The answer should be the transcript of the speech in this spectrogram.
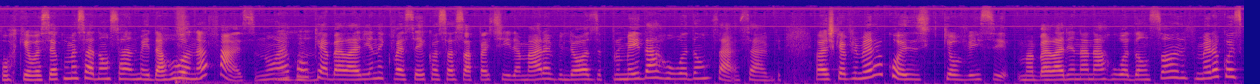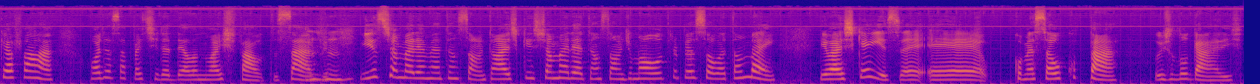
Porque você começar a dançar no meio da rua não é fácil. Não é uhum. qualquer bailarina que vai sair com essa sapatilha maravilhosa pro meio da rua dançar, sabe? Eu acho que a primeira coisa que eu visse uma bailarina na rua dançando, a primeira coisa que eu ia falar, olha a sapatilha dela no asfalto, sabe? Uhum. Isso chamaria minha atenção. Então acho que chamaria a atenção de uma outra pessoa também. Eu acho que é isso. É, é começar a ocupar os lugares.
